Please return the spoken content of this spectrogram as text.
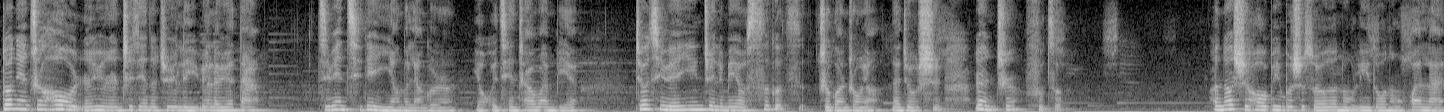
多年之后，人与人之间的距离越来越大，即便起点一样的两个人，也会千差万别。究其原因，这里面有四个字至关重要，那就是认知负责。很多时候，并不是所有的努力都能换来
